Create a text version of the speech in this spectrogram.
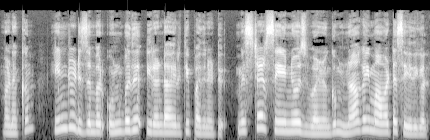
வணக்கம். இன்று டிசம்பர் ஒன்பது இரண்டாயிரத்தி பதினெட்டு. மிஸ்டர் சே நியூஸ் வழங்கும் நாகை மாவட்ட செய்திகள்.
